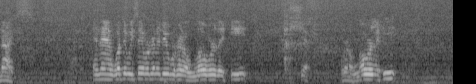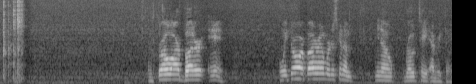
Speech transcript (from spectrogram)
Nice. And then what did we say we're going to do? We're going to lower the heat. Shit. We're going to lower the heat. And throw our butter in. When we throw our butter in, we're just going to, you know, rotate everything.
